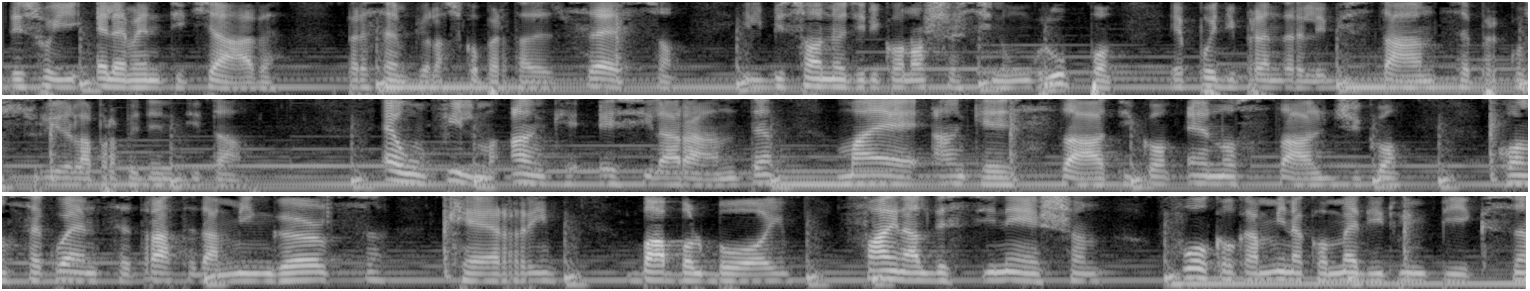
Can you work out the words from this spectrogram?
dei suoi elementi chiave, per esempio la scoperta del sesso, il bisogno di riconoscersi in un gruppo e poi di prendere le distanze per costruire la propria identità. È un film anche esilarante, ma è anche estatico e nostalgico, conseguenze tratte da Mean Girls, Carrie, Bubble Boy, Final Destination, Fuoco cammina con me di Twin Peaks,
